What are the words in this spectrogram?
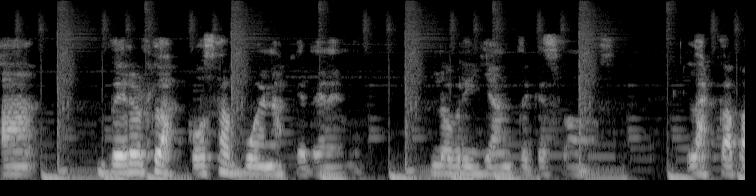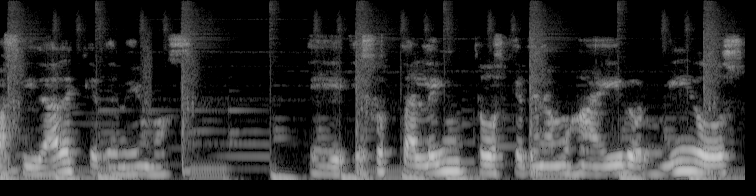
a ver las cosas buenas que tenemos, lo brillante que somos las capacidades que tenemos, eh, esos talentos que tenemos ahí dormidos,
